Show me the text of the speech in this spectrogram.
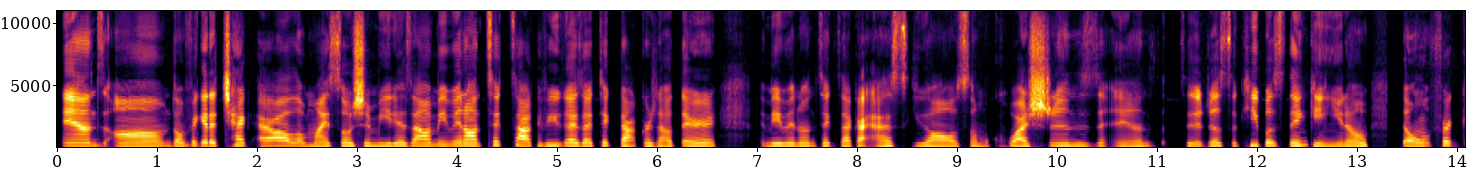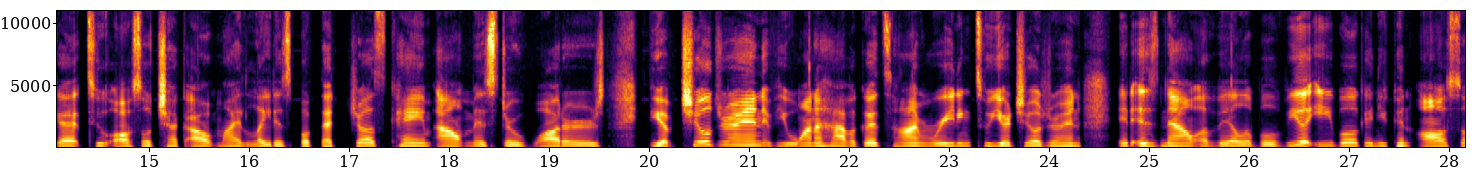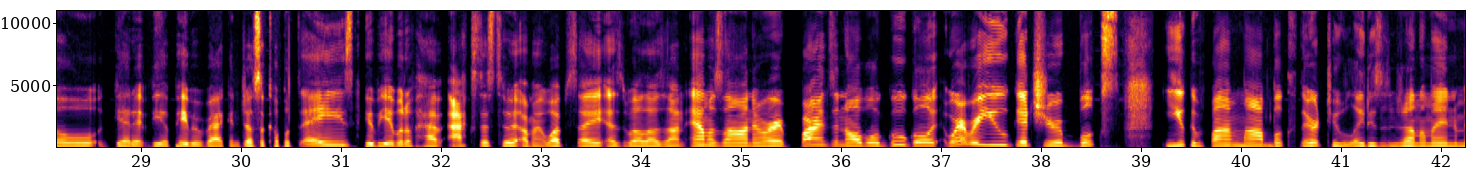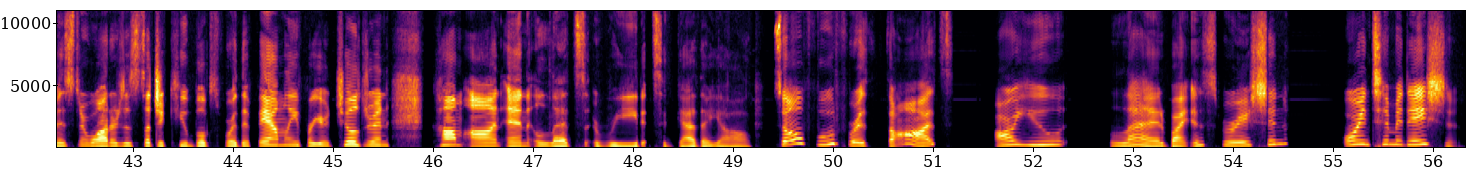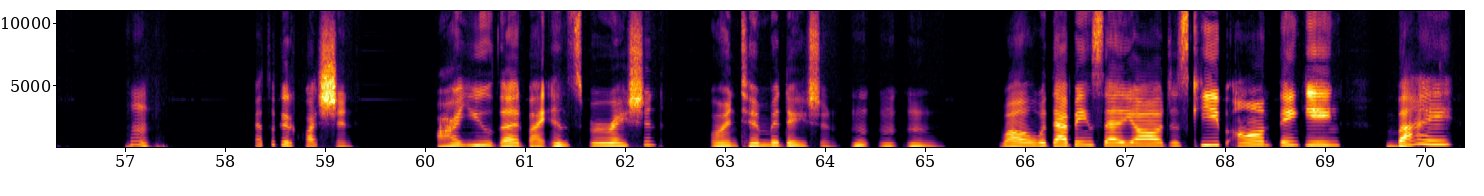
And um, don't forget to check all of my social medias out. I'm even on TikTok. If you guys are TikTokers out there, I'm even on TikTok. I ask you all some questions and to just to keep us thinking, you know. Don't forget to also check out my latest book that just came out, Mr. Waters. If you have children, if you want to have a good time reading to your children, it is now available via ebook and you can also get it via paperback in just a couple days. You'll be able to have access to it on my website as well as on Amazon or Barnes and Noble, Google, wherever you get your books. You can find my books there too, ladies and gentlemen. Mr. Waters is such a cute book for the family, for your children. Come on and let's read together, y'all. So, food for thought. Are you led by inspiration or intimidation? Hmm, that's a good question. Are you led by inspiration or intimidation? Mm-mm-mm. Well, with that being said, y'all, just keep on thinking. Bye.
